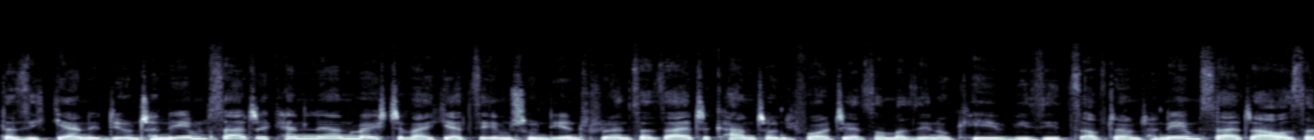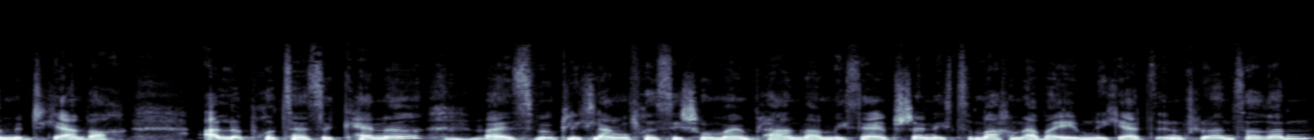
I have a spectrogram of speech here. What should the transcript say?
dass ich gerne die Unternehmensseite kennenlernen möchte, weil ich jetzt eben schon die Influencer-Seite kannte und ich wollte jetzt nochmal sehen, okay, wie sieht's auf der Unternehmensseite aus, damit ich einfach alle Prozesse kenne, mhm. weil es wirklich langfristig schon mein Plan war, mich selbstständig zu machen, aber eben nicht als Influencerin.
